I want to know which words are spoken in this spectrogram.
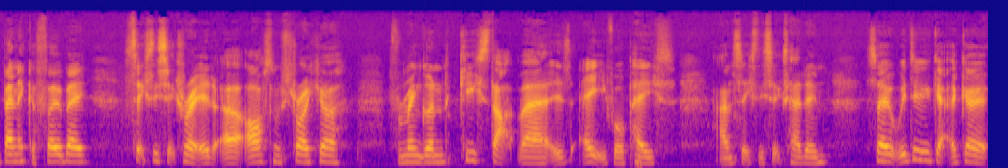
Benik Afobe, 66 rated uh, Arsenal striker from England. Key stat there is 84 pace and 66 heading. So we do get a go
